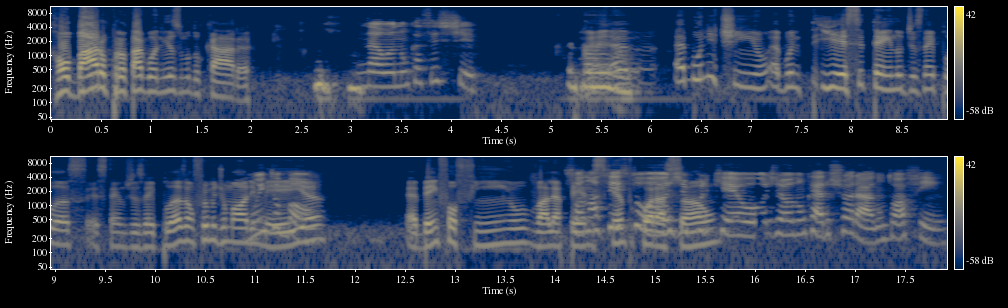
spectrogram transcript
Roubaram o protagonismo do cara. Não, eu nunca assisti. É, é, é bonitinho, é bonit... E esse tem no Disney Plus. Esse tem no Disney Plus. É um filme de uma hora Muito e meia. Bom. É bem fofinho, vale a pena. Só não assisto hoje porque hoje eu não quero chorar, não tô afim.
